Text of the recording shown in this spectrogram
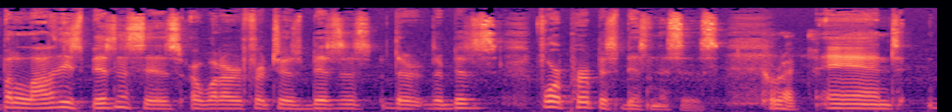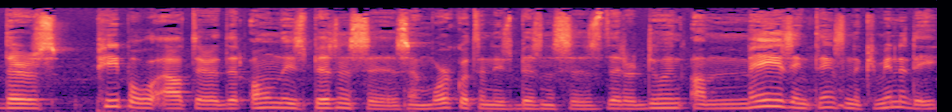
but a lot of these businesses are what I refer to as business. They're they're business for purpose businesses. Correct. And there's people out there that own these businesses and work within these businesses that are doing amazing things in the community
